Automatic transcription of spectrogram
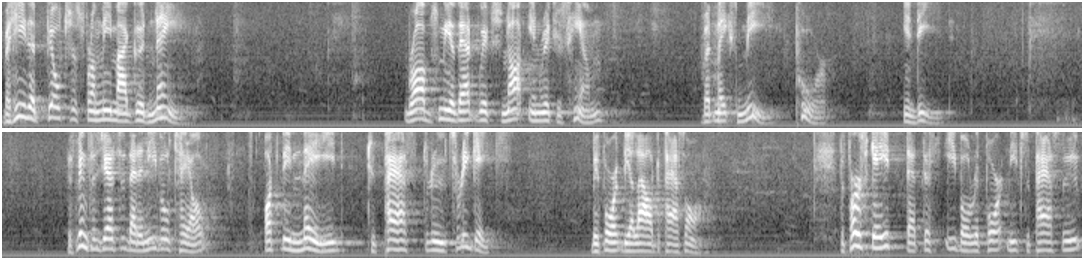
But he that filches from me my good name robs me of that which not enriches him, but makes me poor indeed. It's been suggested that an evil tale ought to be made to pass through three gates before it be allowed to pass on. The first gate that this evil report needs to pass through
